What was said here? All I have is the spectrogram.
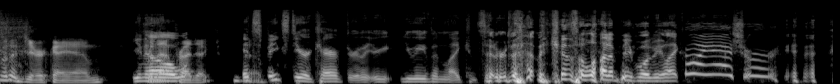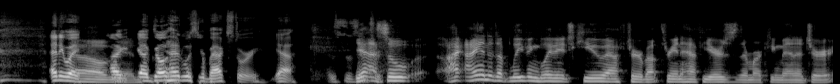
what a jerk I am you know project it speaks to your character that you you even like considered that because a lot of people would be like oh yeah sure. Anyway oh, uh, yeah go ahead with your backstory. Yeah yeah so I, I, ended up leaving blade hq after about three and a half years as their marketing manager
